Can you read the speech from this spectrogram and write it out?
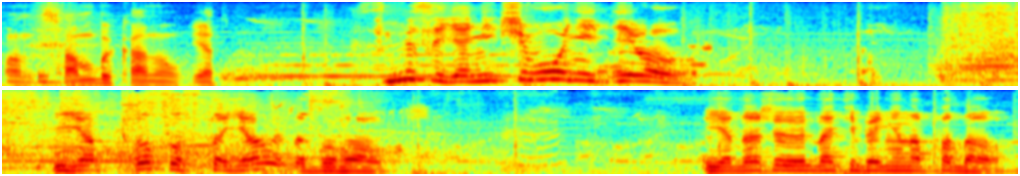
Он сам быканул. Я... В смысле, я ничего не делал. Я просто стоял и добывал. Я даже на тебя не нападал.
